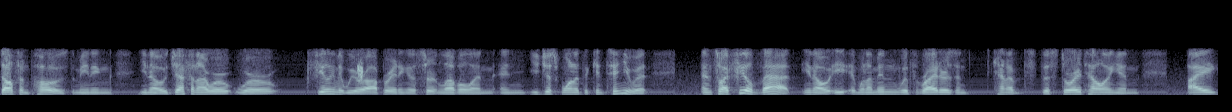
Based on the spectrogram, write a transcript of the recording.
self-imposed. Meaning, you know, Jeff and I were were feeling that we were operating at a certain level, and and you just wanted to continue it. And so I feel that, you know, when I'm in with writers and kind of the storytelling, and I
